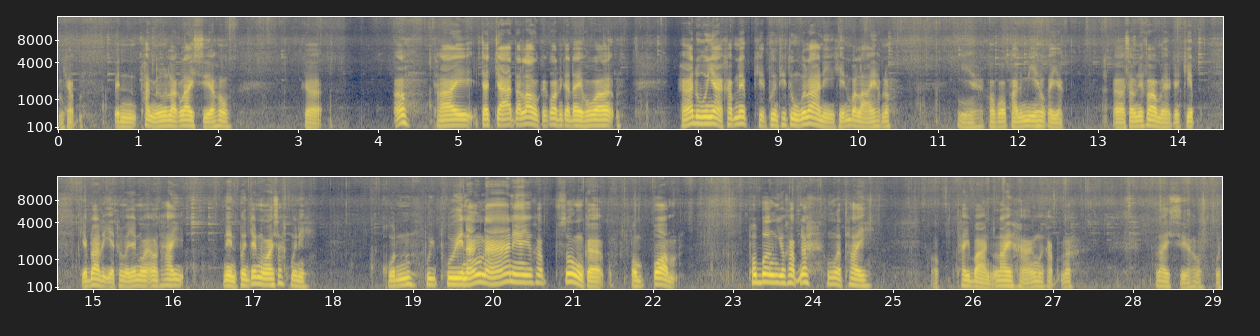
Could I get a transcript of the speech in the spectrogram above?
นะครับเป็นพันธุ์อนุรักษ์ไล่เสือเฮาก็เอ้าถ่ายจ้าจ้าตะเล่ากันก่อนก็ได้เพราะว่า หาดูเนี่ยครับในเขตพื้นที่ทุ่งกุลานี่เห็นบ่หลายครับเนาะนี่ขอพอพันธุ์มีเฮาก็อยากเอ่อซัมนิฟ้าร์มอยากจะเก็บเก็บรายละเอียดเพิ่นไว้จักหน่อยเอาถ่ายเน้นเพิ่นจักหน่อยซะมื้อนี้ ขนพุยพุยๆหนังหนาเนี่ยอยู่ครับส่งกับปอมป้อมพอเบิ่งอยู่ครับนะหัวไทย ออกไทยบานลายหางมาครับนะลายเสือเขาพุ่น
